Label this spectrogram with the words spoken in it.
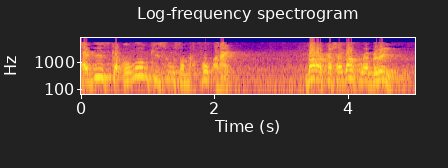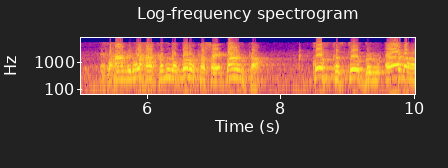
xadiiska cumuumkiisa uusan maxfuud ahayn. Dararka shaydaanku waa badan yahay. Waxaan waxaa ka mida dararka shaydaanka qof kastoo banu aadama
